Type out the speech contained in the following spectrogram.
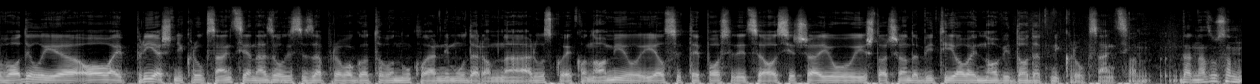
vodili ovaj prijašnji krug sankcija nazvali se zapravo gotovo nuklearnim udarom na rusku ekonomiju. Jel se te posljedice osjećaju i što će onda biti ovaj novi dodatni krug sankcija? Pa, da, nazvao sam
